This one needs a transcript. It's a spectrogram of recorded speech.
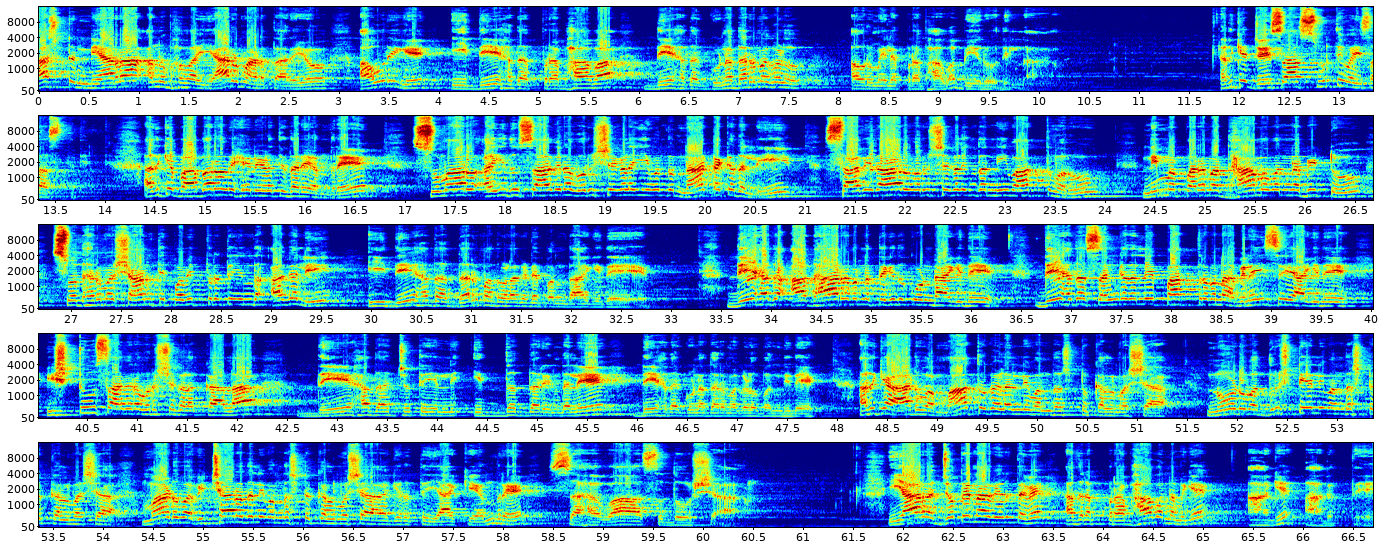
ಅಷ್ಟು ನ್ಯಾರ ಅನುಭವ ಯಾರು ಮಾಡ್ತಾರೆಯೋ ಅವರಿಗೆ ಈ ದೇಹದ ಪ್ರಭಾವ, ದೇಹದ ಗುಣಧರ್ಮಗಳು ಅವ್ರ ಮೇಲೆ ಪ್ರಭಾವ ಬೀರೋದಿಲ್ಲ. ಅದಕ್ಕೆ ಜೈಸಾ ಸ್ಮೃತಿ ವಯಸ್ಸಾಸ್ತಿದೆ ಅದಕ್ಕೆ ಬಾಬಾರವರು ಏನು ಹೇಳ್ತಿದ್ದಾರೆ ಅಂದರೆ, ಸುಮಾರು ಐದು ಸಾವಿರ ವರ್ಷಗಳ ಈ ಒಂದು ನಾಟಕದಲ್ಲಿ ಸಾವಿರಾರು ವರ್ಷಗಳಿಂದ ನೀವು ಆತ್ಮರು ನಿಮ್ಮ ಪರಮ ಧಾಮವನ್ನ ಬಿಟ್ಟು ಸ್ವಧರ್ಮ ಶಾಂತಿ ಪವಿತ್ರತೆಯಿಂದ ಅಗಲಿ ಈ ದೇಹದ ಧರ್ಮದೊಳಗಡೆ ಬಂದಾಗಿದೆ. ದೇಹದ ಆಧಾರವನ್ನು ತೆಗೆದುಕೊಂಡಾಗಿದೆ. ದೇಹದ ಸಂಘದಲ್ಲೇ ಪಾತ್ರವನ್ನು ಅಭಿನಯಿಸೇ ಆಗಿದೆ ಇಷ್ಟು ಸಾವಿರ ವರ್ಷಗಳ ಕಾಲ ದೇಹದ ಜೊತೆಯಲ್ಲಿ ಇದ್ದದ್ದರಿಂದಲೇ ದೇಹದ ಗುಣಧರ್ಮಗಳು ಬಂದಿದೆ. ಅದಕ್ಕೆ ಆಡುವ ಮಾತುಗಳಲ್ಲಿ ಒಂದಷ್ಟು ಕಲ್ಮಶ, ನೋಡುವ ದೃಷ್ಟಿಯಲ್ಲಿ ಒಂದಷ್ಟು ಕಲ್ಮಶ, ಮಾಡುವ ವಿಚಾರದಲ್ಲಿ ಒಂದಷ್ಟು ಕಲ್ಮಶ ಆಗಿರುತ್ತೆ. ಯಾಕೆ ಅಂದರೆ ಸಹವಾಸ ದೋಷ. ಯಾರ ಜೊತೆ ನಾವಿರ್ತೇವೆ ಅದರ ಪ್ರಭಾವ ನಮಗೆ ಹಾಗೆ ಆಗುತ್ತೆ.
